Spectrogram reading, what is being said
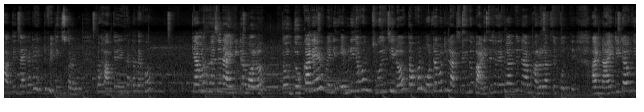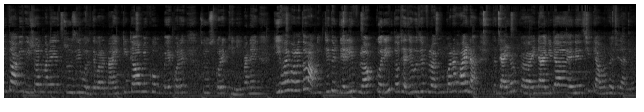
হাতের জায়গাটা একটু ফিটিংস করাবো তো হাতের এখানটা দেখো, কেমন হয়েছে নাইটিটা বলো। তো দোকানে মানে এমনি যখন ঝুলছিল তখন মোটামুটি লাগছিল। কিন্তু বাড়িতে এসে দেখলাম যে না, ভালো লাগছে পরতে। আর নাইটিটাও কিন্তু আমি ভীষণ মানে চুজি বলতে পারো। নাইটিটাও আমি খুব এ করে চুজ করে কিনি। মানে কি হয় বলো তো, আমি যেহেতু ডেলি ব্লগ করি, তো সেজে গুজে ব্লগিং করা হয় না। তো যাই হোক এই নাইটিটা এনেছি। কেমন হয়েছে জানিও। ব্লু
